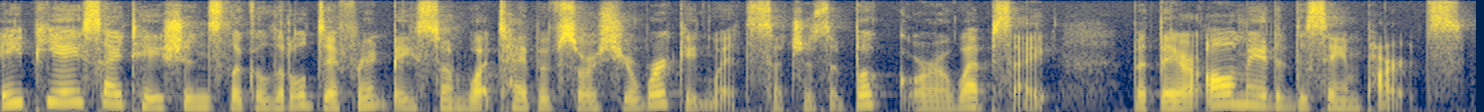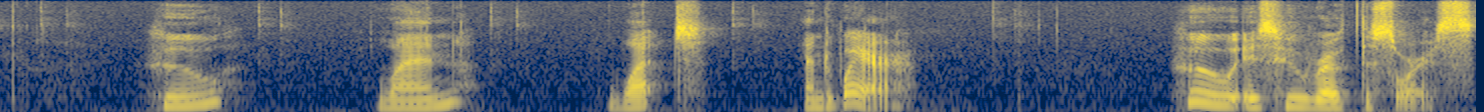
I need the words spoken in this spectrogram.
APA citations look a little different based on what type of source you're working with, such as a book or a website, but they are all made of the same parts. Who, when, what, and where. Who is who wrote the source.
